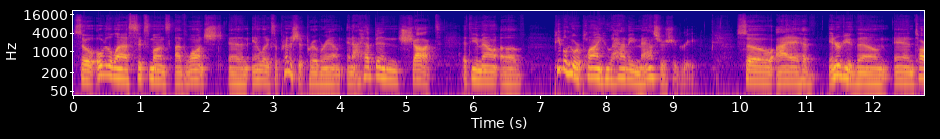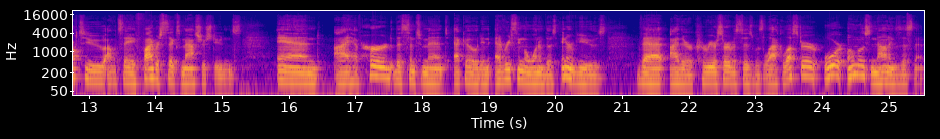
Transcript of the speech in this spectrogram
So, over the last six months, I've launched an analytics apprenticeship program, and I have been shocked at the amount of people who are applying who have a master's degree. So, I have interviewed them and talked to, I would say, five or six master's students. And I have heard the sentiment echoed in every single one of those interviews that either career services was lackluster or almost non existent.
